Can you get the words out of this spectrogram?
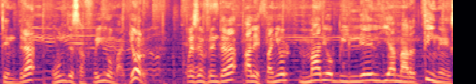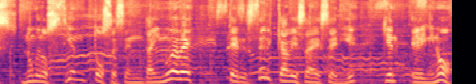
tendrá un desafío mayor pues enfrentará al español Mario Vilelia Martínez, número 169, tercer cabeza de serie, quien eliminó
